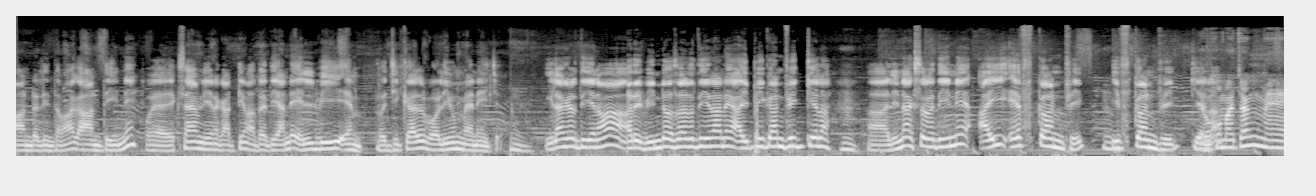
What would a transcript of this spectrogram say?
මන්ඩලින් තම ගහන්තින්නේ ඔය එක්ෂම් ලියන කට්ටි මත තියන්න LVM ලෝජිකල් වොලියම් මනේජ ඊළඟට තියෙනවා අරි වින්ඩෝසල තියනේ IP කන්ෆික් කියලා. ලිනක්සල තියන්නේ IF කන්ෆික් if කන්ෆික් කියලා. මචන් මේ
